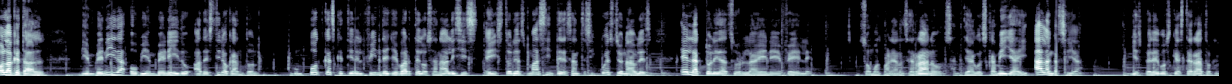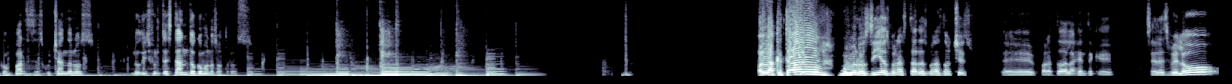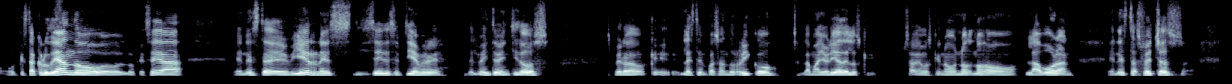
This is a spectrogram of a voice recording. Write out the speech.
Hola, ¿qué tal? Bienvenida o bienvenido a Destino Canton, un podcast que tiene el fin de llevarte los análisis e historias más interesantes y cuestionables en la actualidad sobre la NFL. Somos Mariana Serrano, Santiago Escamilla y Alan García. Y esperemos que este rato que compartes escuchándonos lo disfrutes tanto como nosotros. Hola, ¿qué tal? Muy buenos días, buenas tardes, buenas noches eh, para toda la gente que se desveló o que está crudeando o lo que sea en este viernes 16 de septiembre del 2022. Espero que la estén pasando rico. La mayoría de los que sabemos que no, no, no laboran en estas fechas.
